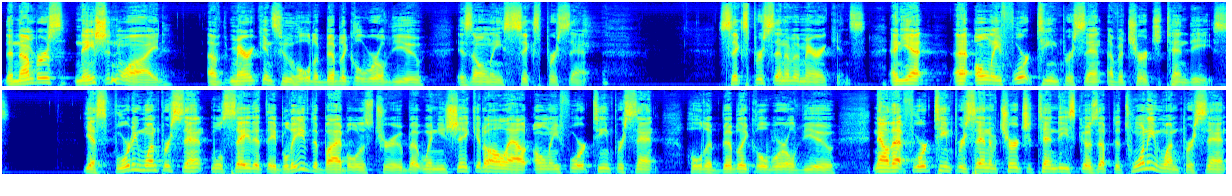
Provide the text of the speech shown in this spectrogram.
The numbers nationwide of Americans who hold a biblical worldview is only 6%. 6% of Americans. And yet, uh, only 14% of a church attendees. Yes, 41% will say that they believe the Bible is true, but when you shake it all out, only 14% hold a biblical worldview. Now, that 14% of church attendees goes up to 21%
